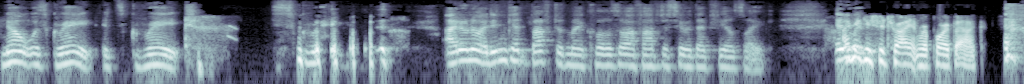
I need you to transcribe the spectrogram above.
No, it was great. It's great. It's great. I don't know. I didn't get buffed with my clothes off. I'll have to see what that feels like. i think you should try it and report back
